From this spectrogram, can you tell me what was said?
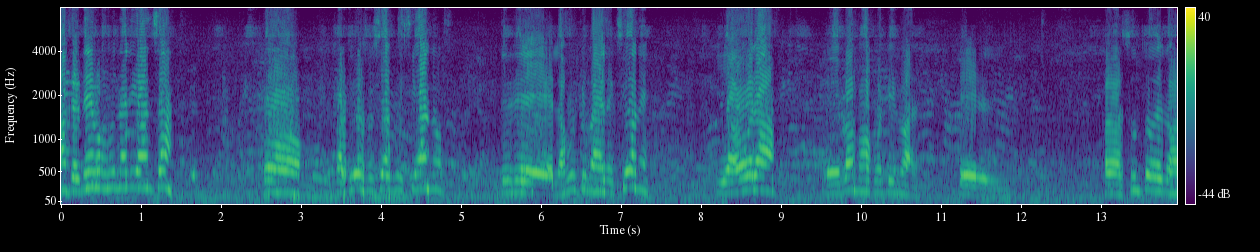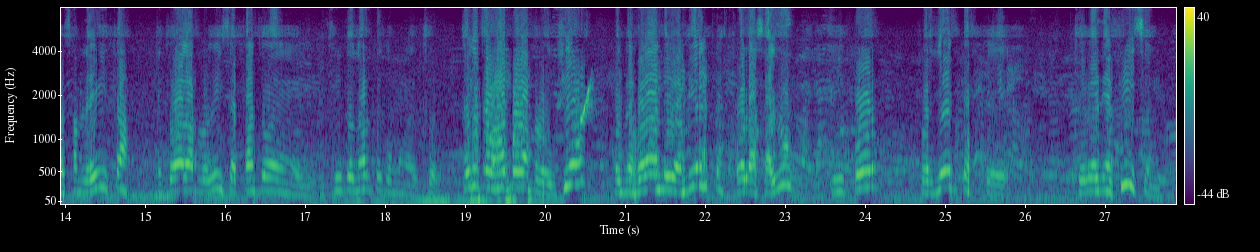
mantenemos una alianza con el Partido Social Cristiano desde las últimas elecciones y ahora eh, vamos a continuar. para el asunto de los asambleístas en toda la provincia, tanto en el distrito norte como en el sur. Hay que trabajar por la producción, por mejorar el medio ambiente, por la salud y por proyectos que, que beneficien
